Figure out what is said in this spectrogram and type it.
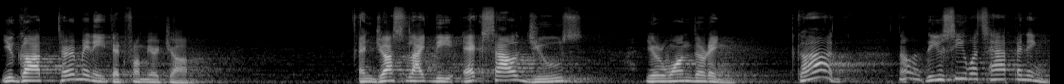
You got terminated from your job. And just like the exiled Jews, you're wondering, God, no, do you see what's happening?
